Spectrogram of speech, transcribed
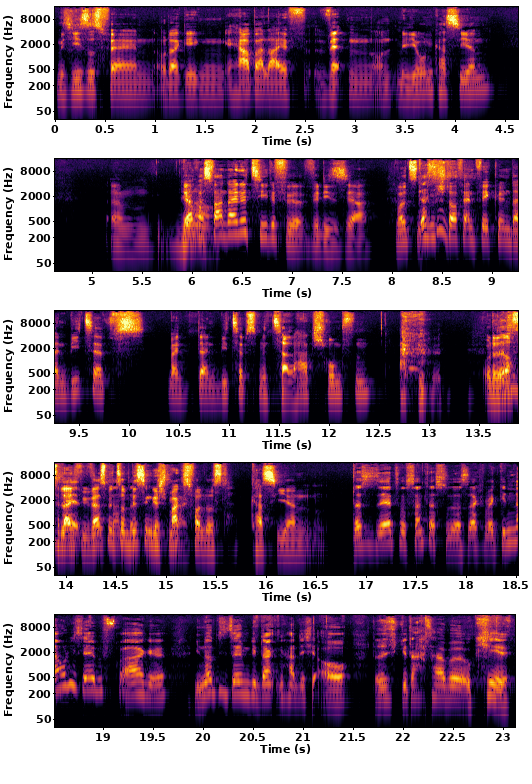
mit Jesus-Fan oder gegen Herbalife wetten und Millionen kassieren. Ähm, Ja, Genau. was waren deine Ziele für, für dieses Jahr? Wolltest du einen Impfstoff entwickeln, deinen Bizeps, mein, deinen Bizeps mit Salat schrumpfen? Oder Das doch vielleicht, wie wär's mit so ein bisschen Geschmacksverlust kassieren? Das ist sehr interessant, dass du das sagst, weil genau dieselbe Frage, genau dieselben Gedanken hatte ich auch, dass ich gedacht habe, okay,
